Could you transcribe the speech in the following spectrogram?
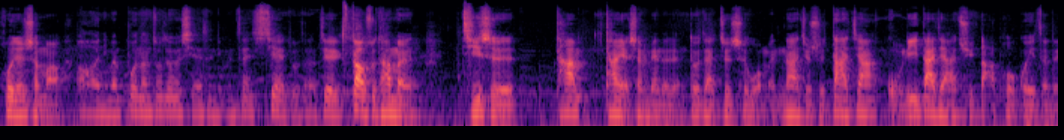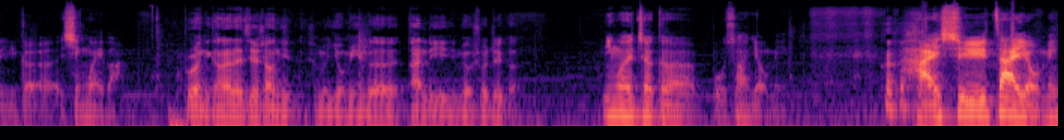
或者是什么哦，你们不能做这个鞋子，你们在亵渎的，就告诉他们，其实他康也身边的人都在支持我们，那就是大家鼓励大家去打破规则的一个行为吧。不是，你刚才在介绍你什么有名的案例，你没有说这个。因为这个不算有名，还需再有名。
